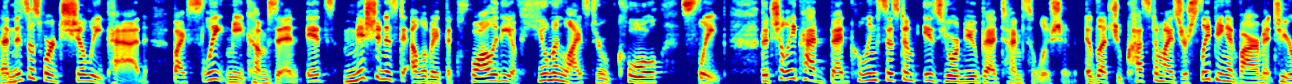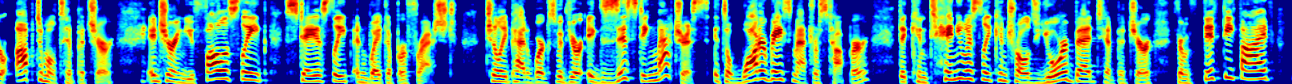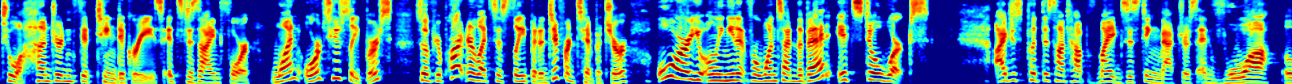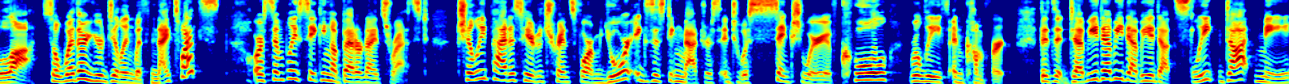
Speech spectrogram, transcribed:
And this is where Chili Pad by Sleep Me comes in. Its mission is to elevate the quality of human life through cool sleep. The Chili Pad bed cooling system is your new bedtime solution. It lets you customize your sleeping environment to your optimal temperature, ensuring you fall asleep, stay asleep, and wake up refreshed. ChiliPad works with your existing mattress. It's a water based mattress topper that continuously controls your bed temperature from 55 to 115 degrees. It's designed for one or two sleepers. So if your partner likes to sleep at a different temperature or you only need it for one side of the bed, it still works. I just put this on top of my existing mattress and voila. So whether you're dealing with night sweats or simply seeking a better night's rest, Chili Pad is here to transform your existing mattress into a sanctuary of cool, relief, and comfort. Visit www.sleep.me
